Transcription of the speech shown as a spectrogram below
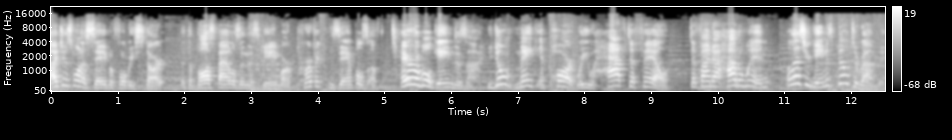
I just want to say before we start that the boss battles in this game are perfect examples of terrible game design. You don't make a part where you have to fail to find out how to win unless your game is built around it.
